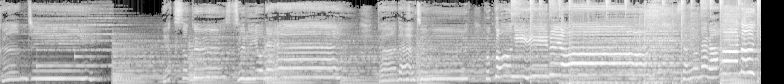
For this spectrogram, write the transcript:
感じ。約束するよね。ただずここにいるよ。さよならの日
